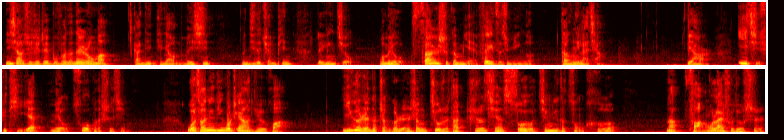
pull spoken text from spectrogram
你想学习这部分的内容吗？赶紧添加我们的微信“文姬”的全拼零零九，我们有三十个免费咨询名额等你来抢。第二，一起去体验没有做过的事情。我曾经听过这样一句话：一个人的整个人生就是他之前所有经历的总和。那反过来说，就是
